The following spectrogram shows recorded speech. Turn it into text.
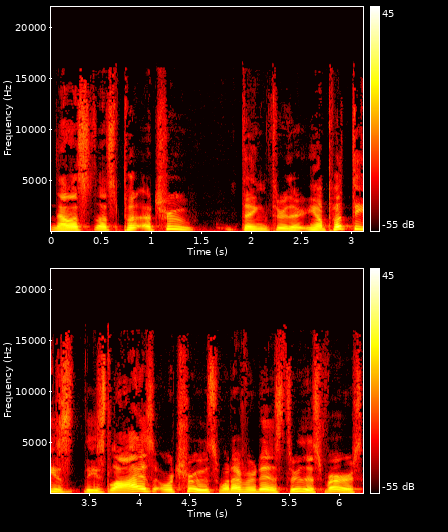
Now let's let's put a true thing through there. You know, put these these lies or truths, whatever it is, through this verse.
